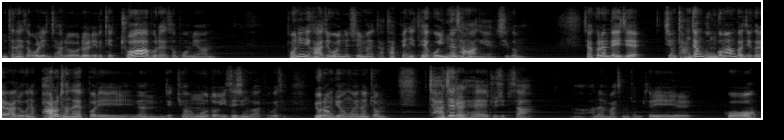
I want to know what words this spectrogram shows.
인터넷에 올린 자료를 이렇게 조합을 해서 보면 본인이 가지고 있는 질문에 다 답변이 되고 있는 상황이에요 지금. 자 그런데 이제 지금 당장 궁금한 거지. 그래가지고 그냥 바로 전화해버리는 이제 경우도 있으신 것 같아요. 그래서 이런 경우에는 좀 자제를 해 주십사 어, 하는 말씀을 좀 드리고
